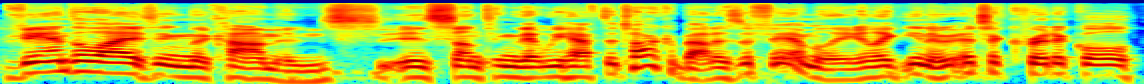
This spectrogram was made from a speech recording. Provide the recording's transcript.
vandalizing the commons is something that we have to talk about as a family. Like, you know, it's a critical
